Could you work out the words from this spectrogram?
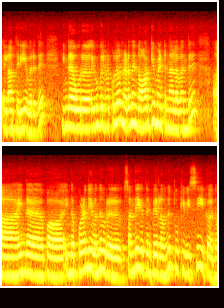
எல்லாம் தெரிய வருது. இந்த ஒரு இவங்களுக்குள்ள நடந்த இந்த ஆர்கியூமெண்ட்னால வந்து இந்த இந்த குழந்தைய வந்து ஒரு சந்தேகத்தின் பேரில் வந்து தூக்கி வீசி அந்த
